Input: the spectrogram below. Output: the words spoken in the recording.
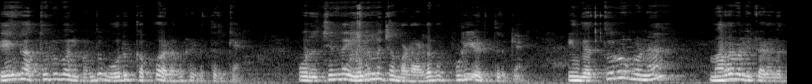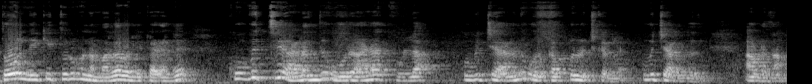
தேங்காய் துருவல் வந்து ஒரு கப்பு அளவுக்கு எடுத்திருக்கேன். ஒரு சின்ன எலுமிச்சம்பழ அளவு புளி எடுத்திருக்கேன். இந்த துருவின மரவள்ளி கிழங்கு தோல் நீக்கி துருவின மரவள்ளி கிழங்கு குவிச்சு அளந்து ஒரு அழ ஃபுல்லாக குவிச்சு அளந்து ஒரு கப்புன்னு வச்சுக்கோங்களேன் குவிச்சு அளந்தது. அவ்வளோதான்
